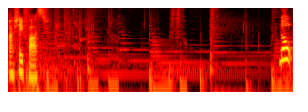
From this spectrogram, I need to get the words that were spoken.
Achei fácil. Não!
